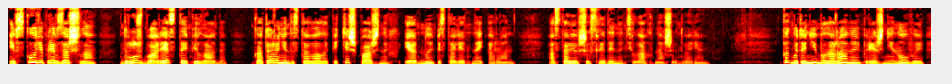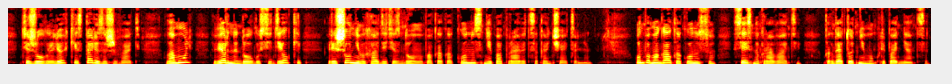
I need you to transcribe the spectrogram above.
И вскоре превзошла дружбу Ареста и Пилада, которая не доставала пяти шпажных и одной пистолетной ран, оставивших следы на телах наших дворян. Как бы то ни было, раны, прежние новые, тяжелые и легкие, стали заживать. Ламоль, верный долгу сиделки, решил не выходить из дома, пока Коконус не поправится окончательно. Он помогал Коконусу сесть на кровати, когда тот не мог приподняться.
